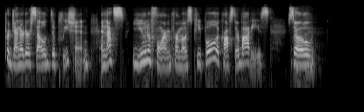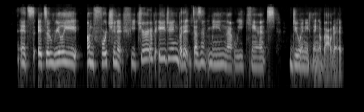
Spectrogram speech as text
progenitor cell depletion and that's uniform for most people across their bodies so okay. it's it's a really unfortunate feature of aging but it doesn't mean that we can't do anything about it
